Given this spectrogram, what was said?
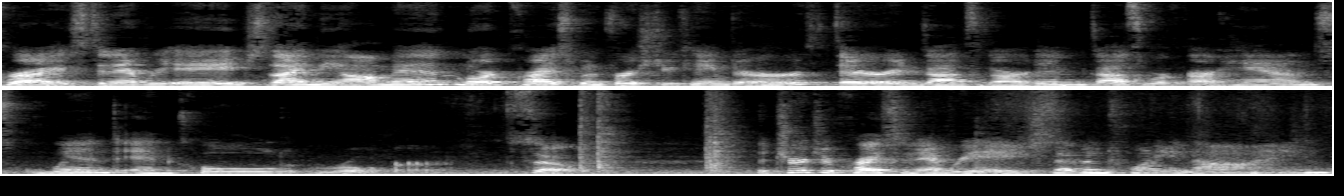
Christ in every age, thine the Amen. Lord Christ, when first you came to earth, there in God's garden, God's work our hands, wind and cold roar. So, the Church of Christ in every age, 729.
